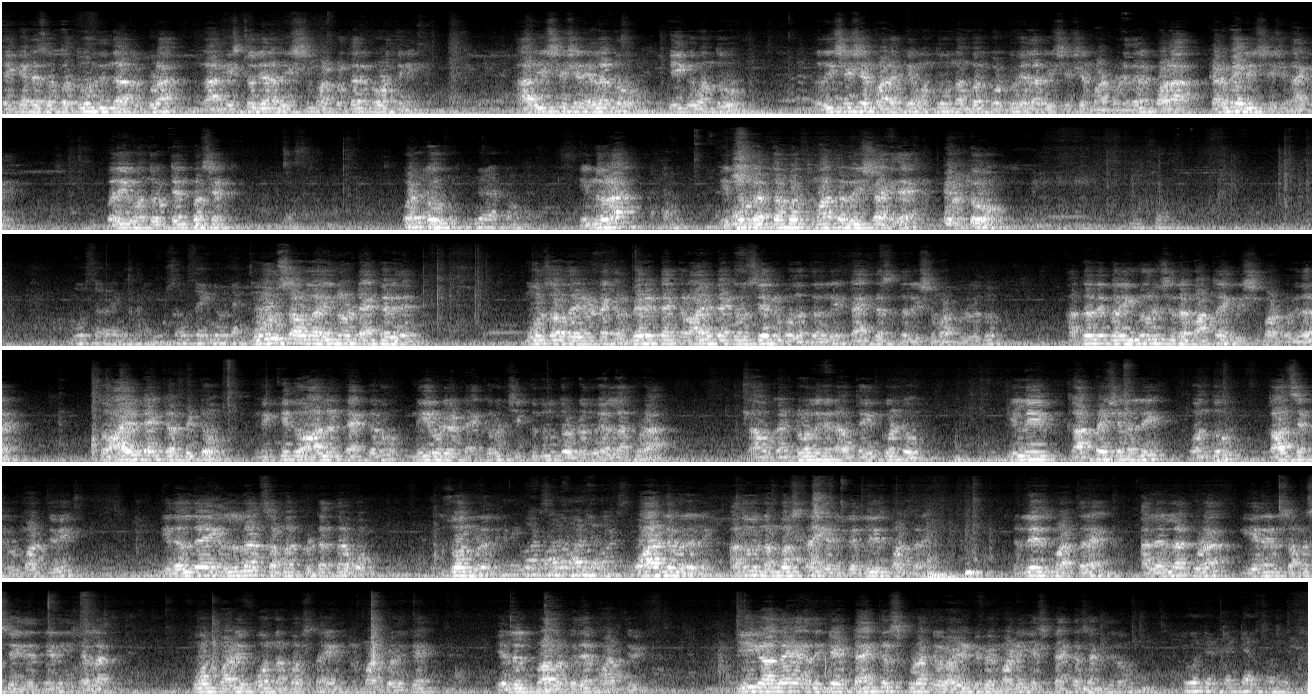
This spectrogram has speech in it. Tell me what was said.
ಯಾಕೆಂದ್ರೆ ಸ್ವಲ್ಪ ದೂರದಿಂದ ಆದ್ರೂ ಕೂಡ ನಾನು ಎಷ್ಟು ಜನ ರಿಜಿಸ್ಟರ್ ಮಾಡ್ಕೊಳ್ತಾರೆ, ನೋಡ್ತೀನಿ. ಆ ರಿಜಿಸ್ಟ್ರೇಷನ್ ಎಲ್ಲರೂ ಈಗ ಒಂದು ರಿಜಿಸ್ಟ್ರೇಷನ್ ಮಾಡಕ್ಕೆ ಒಂದು ನಂಬರ್ ಕೊಟ್ಟು ಎಲ್ಲ ರಿಜಿಸ್ಟ್ರೇಷನ್ ಮಾಡ್ಕೊಂಡಿದ್ದಾರೆ. ಬಹಳ ಕಡಿಮೆ ರಿಜಿಸ್ಟ್ರೇಷನ್ ಆಗಿದೆ. ಬರೀ ಒಂದು ಟೆನ್ ಪರ್ಸೆಂಟ್ ಒಟ್ಟು ಇನ್ನೂರ ಇನ್ನೂರ ಹತ್ತೊಂಬತ್ತು ಮಾತ್ರ ರಿಜಿಸ್ಟರ್ ಆಗಿದೆ. ಒಟ್ಟು ಮೂರು ಸಾವಿರ ಸಾವಿರದ ಐನೂರು ಟ್ಯಾಂಕರ್ ಇದೆ ಮೂರು ಸಾವಿರದ ಐನೂರು ಟ್ಯಾಂಕರ್ ಬೇರೆ ಟ್ಯಾಂಕರ್ ಆಯಿಲ್ ಟ್ಯಾಂಕರ್ ಸೇರಿರ್ಬೋದು ಅದರಲ್ಲಿ. ಟ್ಯಾಂಕರ್ಸ್ ರಿಜಿಸ್ಟರ್ ಮಾಡ್ಕೊಂಡಿರೋದು. ಅದರಲ್ಲಿ ಬರೀ ಇನ್ನೂರು ಚಿಲ್ಲರೆ ಮಾತ್ರ ಈಗ ರಿಜಿಸ್ಟರ್ ಮಾಡ್ಕೊಂಡಿದ್ದಾರೆ. ಸೊ ಆಯಿಲ್ ಟ್ಯಾಂಕರ್ ಬಿಟ್ಟು ಮಿಕ್ಕಿದ್ದು ಆಲನ್ ಟ್ಯಾಂಕರು ನೀರು ಹೊಡೆಯೋ ಟ್ಯಾಂಕರು ಚಿಕ್ಕದು ದೊಡ್ಡದು ಎಲ್ಲ ಕೂಡ ನಾವು ಕಂಟ್ರೋಲ್ಗೆ ನಾವು ತೆಗೆದುಕೊಂಡು ಇಲ್ಲಿ ಕಾರ್ಪೊರೇಷನ್ ಅಲ್ಲಿ ಒಂದು ಕಾಲ್ ಸೆಂಟರ್ ಮಾಡ್ತೀವಿ. ಇದಲ್ಲದೆ ಎಲ್ಲ ಸಂಬಂಧಪಟ್ಟಂತ ಝೋನ್ಗಳಲ್ಲಿ ವಾರ್ಡ್ ಲೆವೆಲ್ ಅಲ್ಲಿ. ಅದು ನಂಬರ್ಸ್ ರಿಲೀಸ್ ಮಾಡ್ತಾರೆ. ರಿಲೀಸ್ ಮಾಡ್ತಾರೆ. ಅಲ್ಲೆಲ್ಲ ಕೂಡ ಏನೇನು ಸಮಸ್ಯೆ ಇದೆ ಅಂತ ಹೇಳಿ ಎಲ್ಲ ಫೋನ್ ಮಾಡಿ ಫೋನ್ ನಂಬರ್ಸ್ನ ಎಂಟರ್ ಮಾಡ್ಕೊಳ್ಳಿಕ್ಕೆ ಎಲ್ಲೆಲ್ಲಿ ಪ್ರಾಬ್ಲಮ್ ಇದೆ ಮಾಡ್ತೀವಿ. ಈಗಾಗಲೇ ಅದಕ್ಕೆ ಟ್ಯಾಂಕರ್ಸ್ ಕೂಡ ಕೆಲವು ಐಡೆಂಟಿಫೈ ಮಾಡಿ. ಎಷ್ಟು ಟ್ಯಾಂಕರ್ಸ್ ಹಾಕಿದ್ವಿ ನಾವು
